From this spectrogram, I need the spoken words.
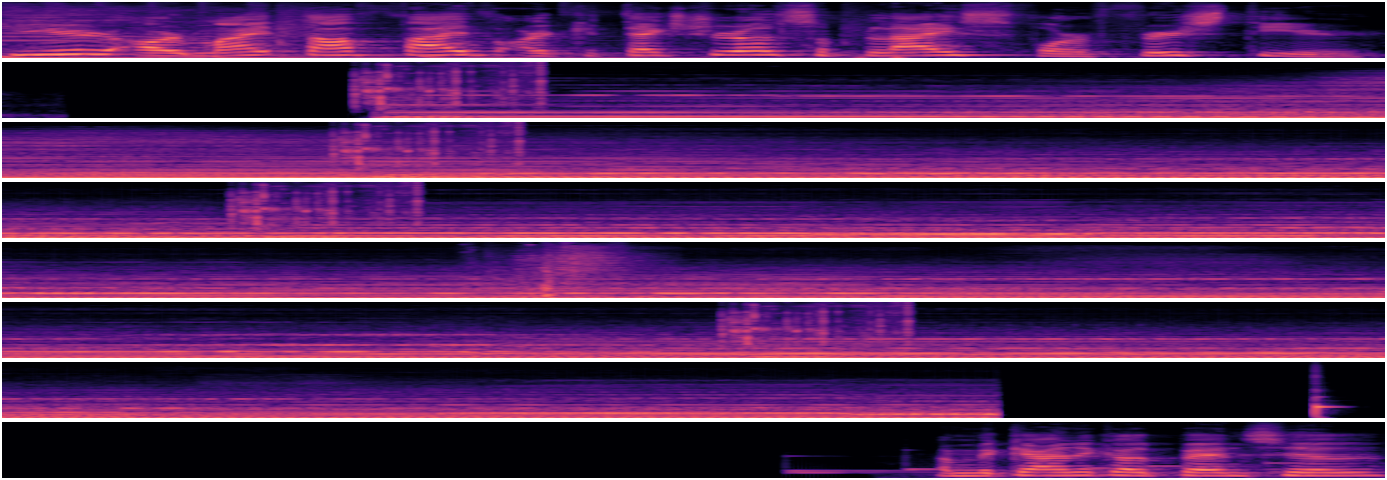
Here are my top 5 architectural supplies for first year. A mechanical pencil,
